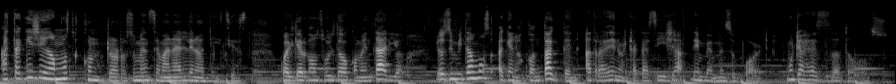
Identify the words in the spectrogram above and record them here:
Hasta aquí llegamos con nuestro resumen semanal de noticias. Cualquier consulta o comentario, los invitamos a que nos contacten a través de nuestra casilla de Investment Support. Muchas gracias a todos.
